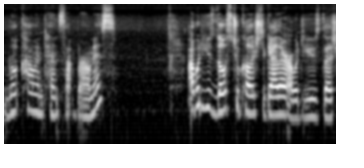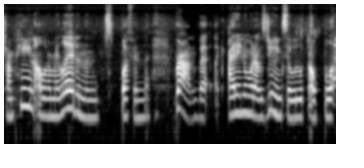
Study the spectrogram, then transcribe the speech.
look how intense that brown is. I would use those two colors together. I would use the champagne all over my lid and then just buff in the brown. But like I didn't know what I was doing, so it looked all blah.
